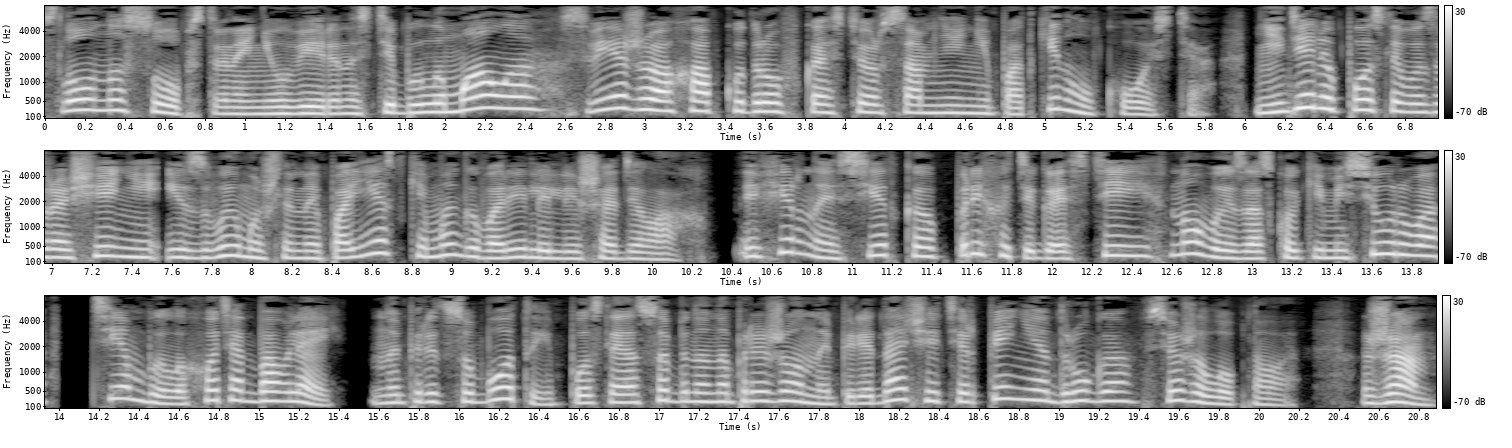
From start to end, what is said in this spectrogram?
Словно собственной неуверенности было мало, свежую охапку дров в костер сомнений подкинул Костя. Неделю после возвращения из вымышленной поездки мы говорили лишь о делах. Эфирная сетка, прихоти гостей, новые заскоки Мисюрова — тем было, хоть отбавляй. Но перед субботой, после особенно напряженной передачи, терпение друга все же лопнуло. «Жан!»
